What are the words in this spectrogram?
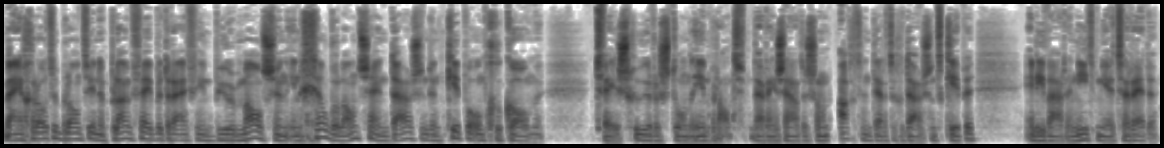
Bij een grote brand in een pluimveebedrijf in Buurmalsen in Gelderland zijn duizenden kippen omgekomen. Twee schuren stonden in brand. Daarin zaten zo'n 38.000 kippen en die waren niet meer te redden.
